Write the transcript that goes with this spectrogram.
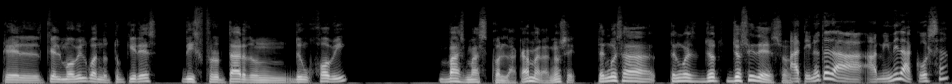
que el, que el móvil cuando tú quieres disfrutar de un, de un hobby. Vas más con la cámara, no sé. Tengo esa. Tengo, yo, yo soy de eso. ¿A ti no te da.? A mí me da cosa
